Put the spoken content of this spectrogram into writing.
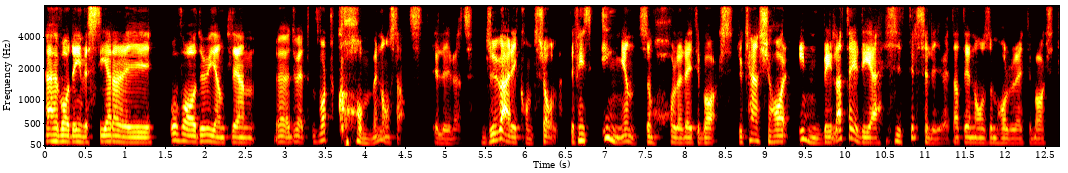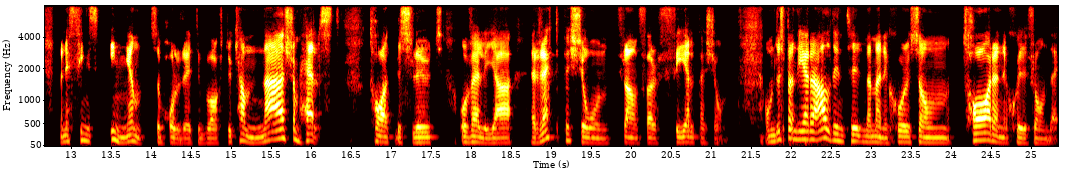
Eh, vad du investerar i och vad du egentligen Eh, du vet, vart kommer någonstans i livet? Du är i kontroll. Det finns ingen som håller dig tillbaks. Du kanske har inbillat dig det hittills i livet, att det är någon som håller dig tillbaks. Men det finns ingen som håller dig tillbaks. Du kan när som helst ta ett beslut och välja rätt person framför fel person. Om du spenderar all din tid med människor som tar energi från dig,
